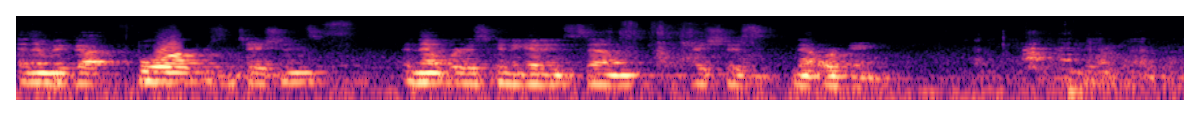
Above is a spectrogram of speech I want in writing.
And then we've got four presentations, and then we're just going to get into some vicious networking.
